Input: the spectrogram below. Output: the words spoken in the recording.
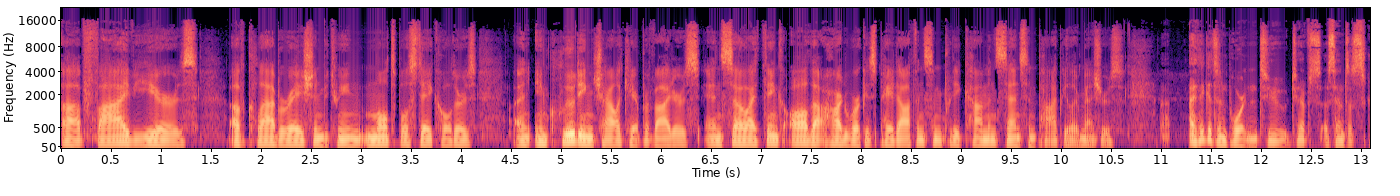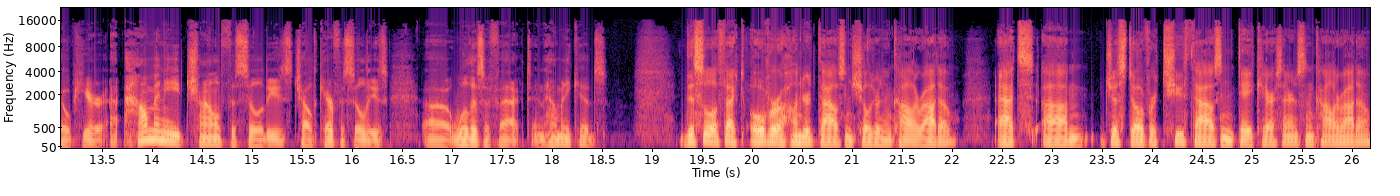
uh, five years of collaboration between multiple stakeholders, including childcare providers. And so I think all that hard work has paid off in some pretty common sense and popular measures. I think it's important to, to have a sense of scope here. How many child facilities, child care facilities, uh, will this affect, and how many kids? This will affect over 100,000 children in Colorado at um, just over 2,000 daycare centers in Colorado.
